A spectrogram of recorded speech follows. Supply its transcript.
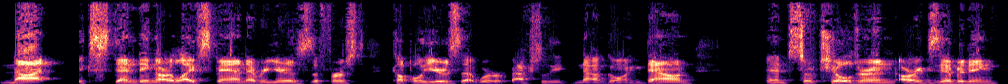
not extending our lifespan every year. This is the first couple years that we're actually now going down. And so children are exhibiting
